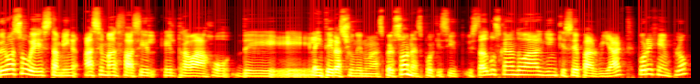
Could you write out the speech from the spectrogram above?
pero a su vez también hace más fácil el trabajo de eh, la integración de nuevas personas, porque si estás buscando a alguien que sepa React, por ejemplo,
